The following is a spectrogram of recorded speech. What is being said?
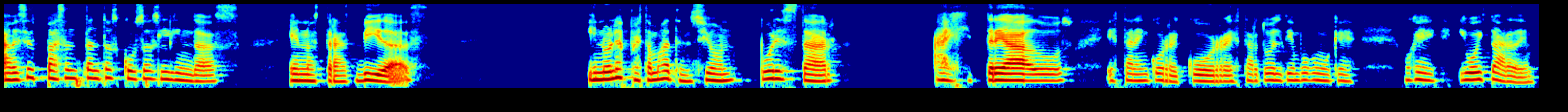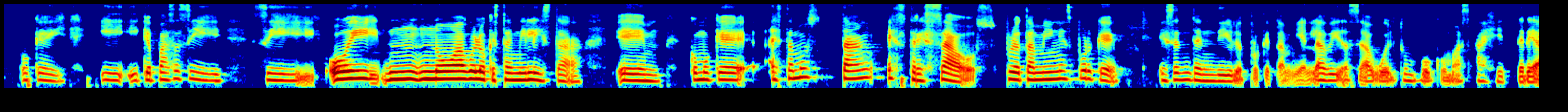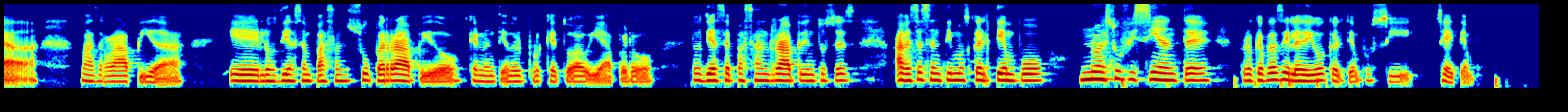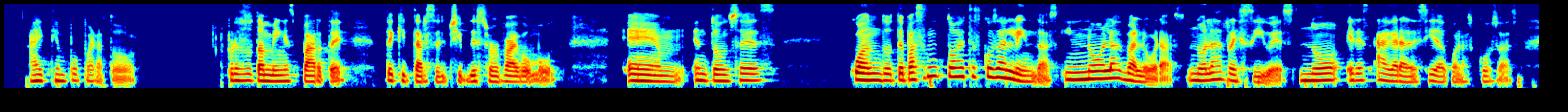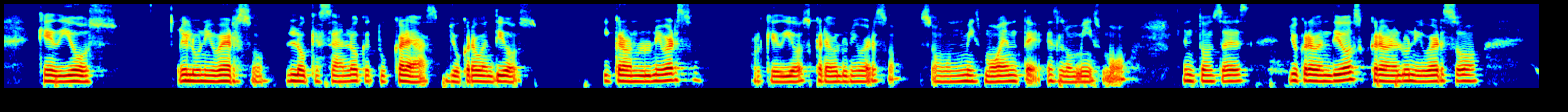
a veces pasan tantas cosas lindas en nuestras vidas y no les prestamos atención por estar ajetreados, estar en corre-corre, estar todo el tiempo como que, ok, y voy tarde, ok, y, y qué pasa si, si hoy no hago lo que está en mi lista. Em, como que estamos tan estresados, pero también es porque es entendible, porque también la vida se ha vuelto un poco más ajetreada, más rápida. eh, los días se pasan súper rápido, que no entiendo el por qué todavía, pero los días se pasan rápido, entonces a veces sentimos que el tiempo no es suficiente, pero ¿qué pasa si le digo que el tiempo sí, sí hay tiempo? Hay tiempo para todo. Pero eso también es parte de quitarse el chip de survival mode. Em, entonces, cuando te pasan todas estas cosas lindas y no las valoras, no las recibes, no eres agradecida con las cosas que Dios, el universo, lo que sea en lo que tú creas, yo creo en Dios, y creo en el universo, porque Dios creó el universo, son un mismo ente, es lo mismo. Entonces, yo creo en Dios, creo en el universo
